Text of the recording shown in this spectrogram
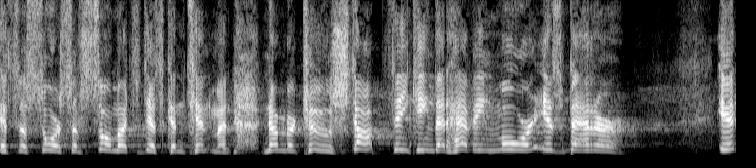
It's the source of so much discontentment. Number two, stop thinking that having more is better. It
